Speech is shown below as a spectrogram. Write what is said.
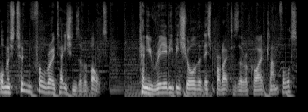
almost two full rotations of a bolt. Can you really be sure that this product has the required clamp force?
